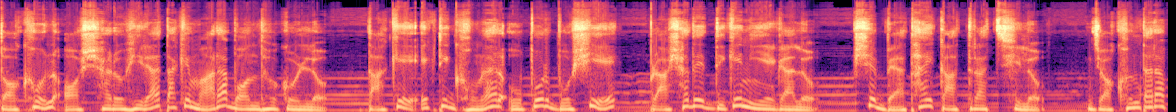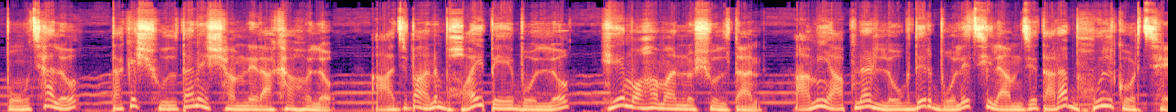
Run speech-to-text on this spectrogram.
তখন অশ্বারোহীরা তাকে মারা বন্ধ করল। তাকে একটি ঘোড়ার ওপর বসিয়ে প্রাসাদের দিকে নিয়ে গেল। সে ব্যথায় কাতরাচ্ছিল। যখন তারা পৌঁছালো, তাকে সুলতানের সামনে রাখা হলো। আজবান ভয় পেয়ে বলল, হে মহামান্য সুলতান, আমি আপনার লোকদের বলেছিলাম যে তারা ভুল করছে।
